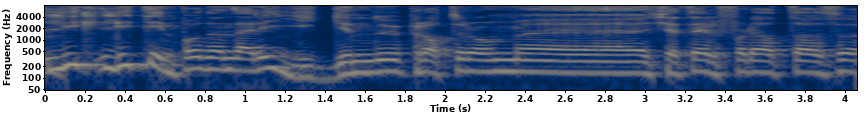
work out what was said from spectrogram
litt, litt innpå den der jiggen du prater om, eh, Kjetil. For altså,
